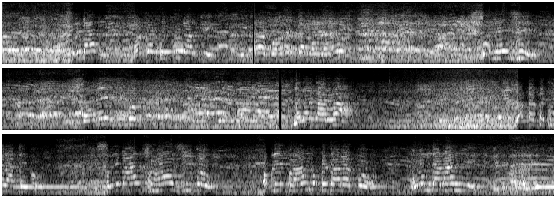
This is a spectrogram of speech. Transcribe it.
श्रीमान डॉक्टर पृथ्वीराज जी का स्वागत कर रहे हैं शैलेश जी शैलेश जी को नगर कारवा डॉक्टर पृथ्वीराज जी को श्रीमान सुभाष जी को अपने प्रांत प्रचारक को ओम जानान जी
